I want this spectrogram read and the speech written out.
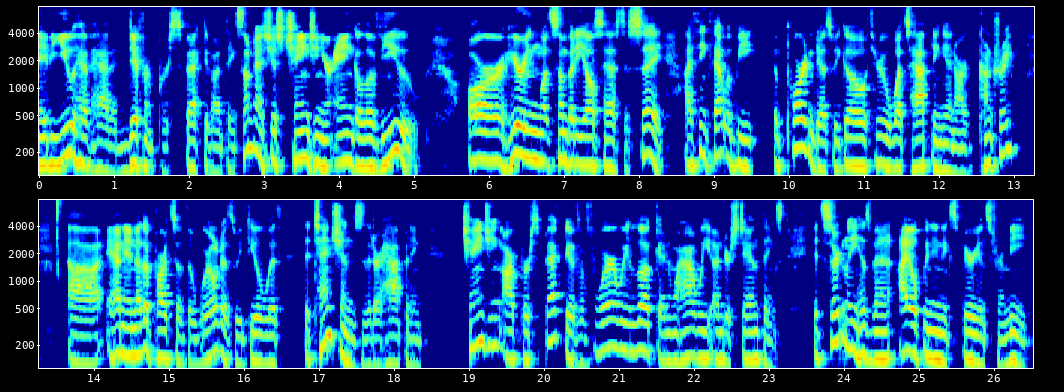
Maybe you have had a different perspective on things. Sometimes just changing your angle of view or hearing what somebody else has to say. I think that would be important as we go through what's happening in our country uh, and in other parts of the world as we deal with the tensions that are happening changing our perspective of where we look and how we understand things. It certainly has been an eye opening experience for me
